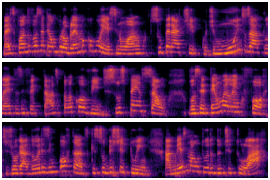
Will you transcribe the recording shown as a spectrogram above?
Mas quando você tem um problema como esse, num ano super atípico, de muitos atletas infectados pela Covid, suspensão, você tem um elenco forte, jogadores importantes que substituem a mesma altura do titular,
